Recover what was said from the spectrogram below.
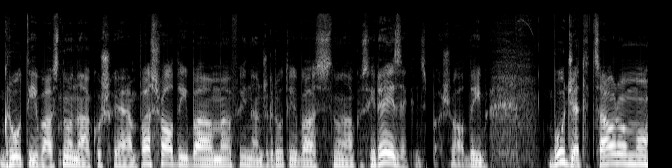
grūtībās nonākušajām pašvaldībām. Finanšu grūtībās nonākusi Rēzeknas pašvaldība. Budžeta caurumu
